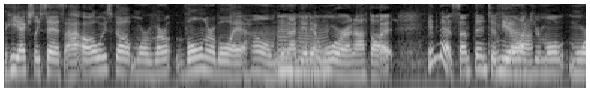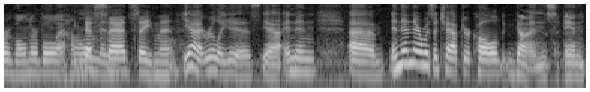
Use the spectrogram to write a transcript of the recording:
he actually says, "I always felt more vulnerable at home than I did at war," and I thought, isn't that something to feel. Yeah. like you're more more vulnerable at home? That's a sad statement. Yeah, it really is. Yeah, and then um, and then there was a chapter called guns, and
